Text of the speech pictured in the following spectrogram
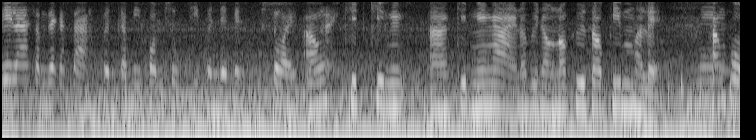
เวลาสำได้กระสร้างเพิ่นก็มีความสุขที่เพิ่นได้เป็นผู้ซอยเอาผู้ให้ คิดคิดอ่าคิดง่ายๆเนาะพี่น้องเนาะคือเซาพิมพ์หั่นแหละแม่ ทั้งพ่อ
